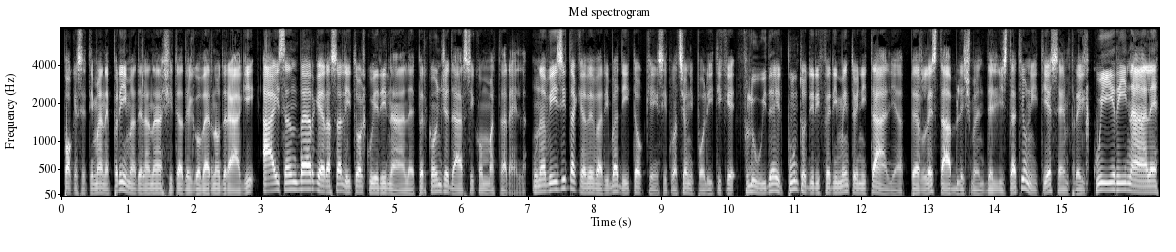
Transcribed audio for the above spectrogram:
poche settimane prima della nascita del governo Draghi, Heisenberg era salito al Quirinale per congedarsi con Mattarella. Una visita che aveva ribadito che in situazioni politiche fluide il punto di riferimento in Italia per l'establishment degli Stati Uniti è sempre il Quirinale.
